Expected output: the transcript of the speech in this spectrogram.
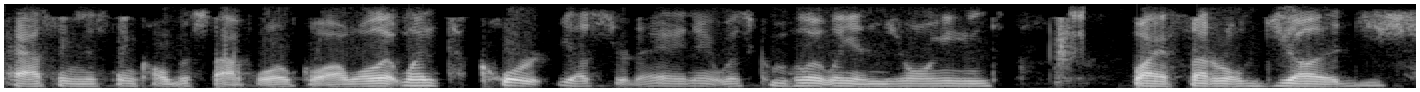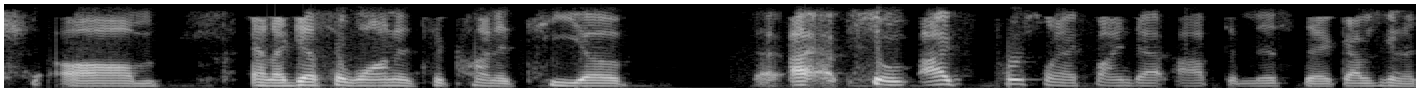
passing this thing called the Stop Woke Law. Well, it went to court yesterday and it was completely enjoined by a federal judge. Um and I guess I wanted to kind of tee up I, so I personally I find that optimistic. I was going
